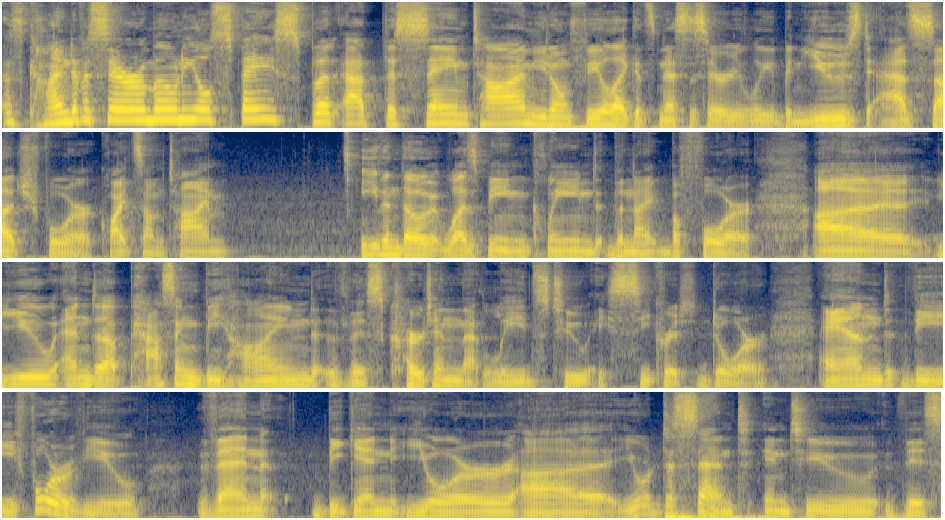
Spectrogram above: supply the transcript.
as kind of a ceremonial space, but at the same time, you don't feel like it's necessarily been used as such for quite some time even though it was being cleaned the night before. Uh, you end up passing behind this curtain that leads to a secret door, and the four of you then begin your uh, your descent into this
